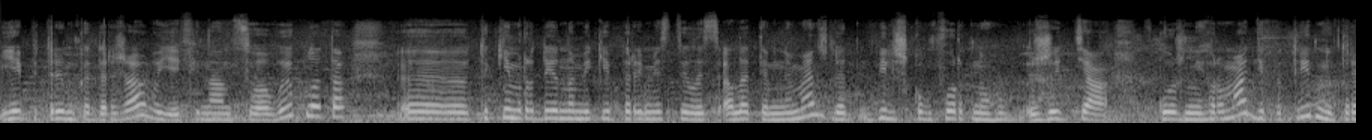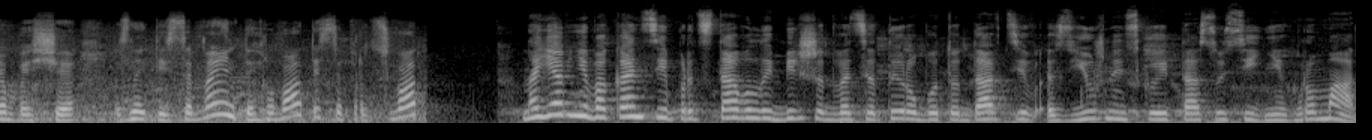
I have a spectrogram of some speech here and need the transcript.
є підтримка держави, є фінансова виплата таким родинам, які перемістились, але тим не менш для більш комфортного життя в кожній громаді потрібно треба ще знайти себе, інтегруватися, працювати. Наявні вакансії представили більше 20 роботодавців з Южненської та сусідніх громад.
